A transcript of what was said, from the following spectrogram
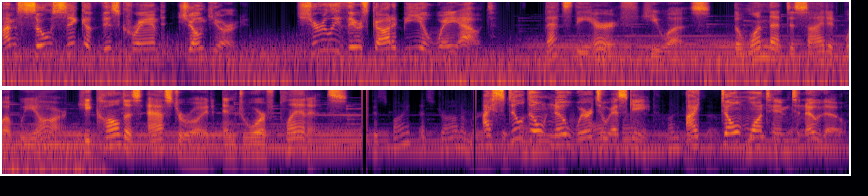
I'm so sick of this crammed junkyard. Surely there's gotta be a way out. That's the Earth, he was. The one that decided what we are. He called us asteroid and dwarf planets. Despite astronomers. I still don't know where to escape. I don't want him to know though.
